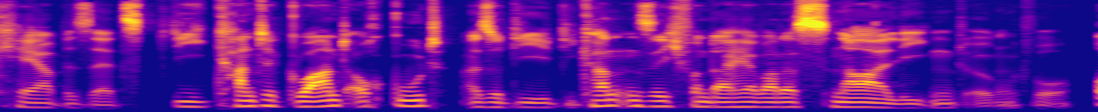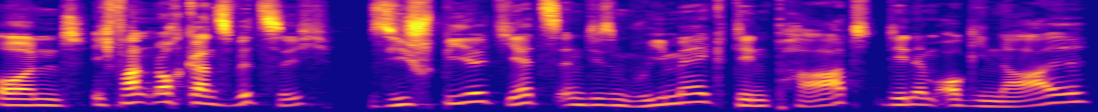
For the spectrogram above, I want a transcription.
Care besetzt. Die kannte Grant auch gut, also die, die kannten sich, von daher war das naheliegend irgendwo. Und ich fand noch ganz witzig, Sie spielt jetzt in diesem Remake den Part, den im Original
